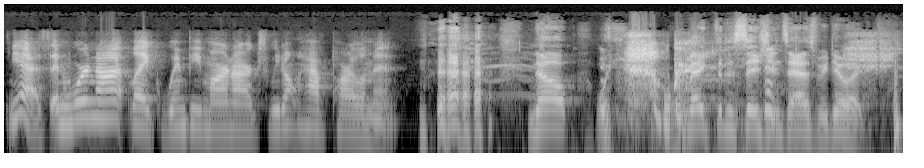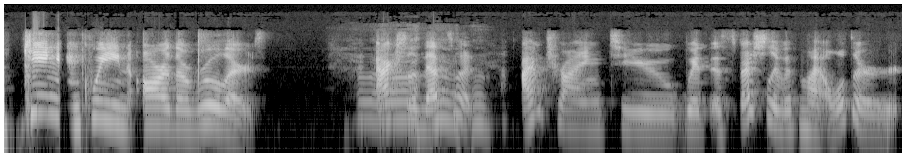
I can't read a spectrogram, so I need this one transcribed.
Yes, and we're not like wimpy monarchs. We don't have parliament. no, We, we make the decisions as we do it. King and queen are the rulers. Actually, that's what I'm trying to with especially with my older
